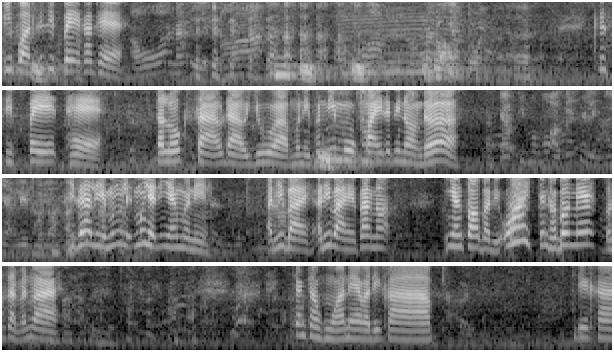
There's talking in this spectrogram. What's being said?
อีปอนคือสิเป๊ะค่ะแท้เช็คเช็คทดสอบคือสิเป๊ะแท้ตลกสาวดาวยั่วมื้อนี้เพิ่นมีหมุกใหม่เด้อพี่น้องเด้ออยากคิดพ่อพ่อกินเสลิดนี่อย่างเรียนหมดแล้อีแพรลีมึงมึงเรียนอีหยังมื้อนี้อธิบาย อธิบายให้ฟังเนาะอีหยังต่อบัดนี้โอ้ยจังถ้าเบิ่งแน่บ่สั่นมันว่าจังถ้าหัวแน่สวัสดีครับสวัสดีค่ะ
